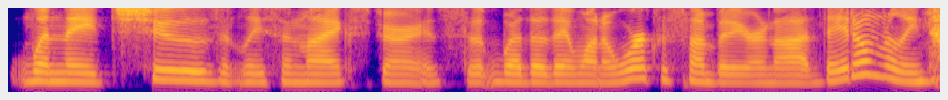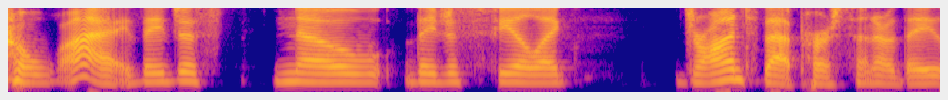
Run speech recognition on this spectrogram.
when they choose, at least in my experience, whether they want to work with somebody or not, they don't really know why. They just know, they just feel like drawn to that person or they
